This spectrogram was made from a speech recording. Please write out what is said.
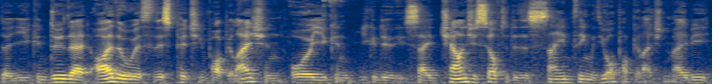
that you can do that either with this pitching population or you can you can do say challenge yourself to do the same thing with your population. Maybe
